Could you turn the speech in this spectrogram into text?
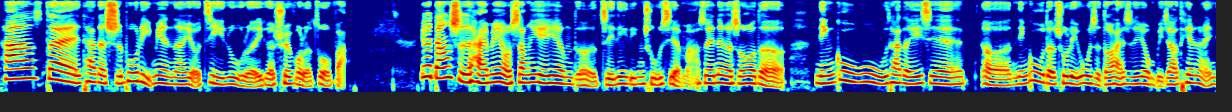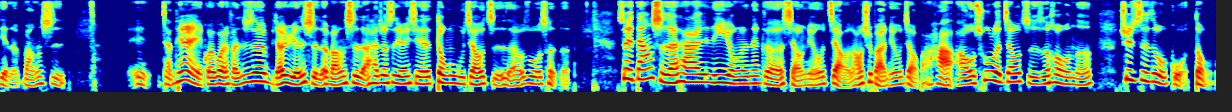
她在她的食谱里面呢有记录了一个 trifle 的做法。因为当时还没有商业用的吉利丁出现嘛，所以那个时候的凝固物，它的一些呃凝固的处理物质都还是用比较天然一点的方式。嗯，讲天然也怪怪的，反正就是比较原始的方式的，它就是用一些动物胶质然后做成的。所以当时呢，他利用了那个小牛角，然后去把牛角把它熬出了胶质之后呢，去制作果冻。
